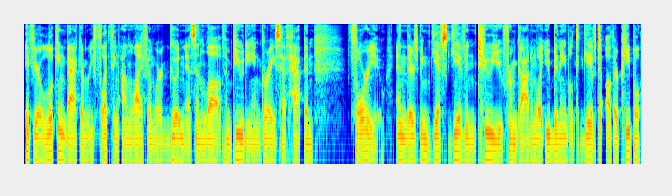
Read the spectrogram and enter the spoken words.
if you're looking back and reflecting on life and where goodness and love and beauty and grace have happened for you and there's been gifts given to you from God and what you've been able to give to other people,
